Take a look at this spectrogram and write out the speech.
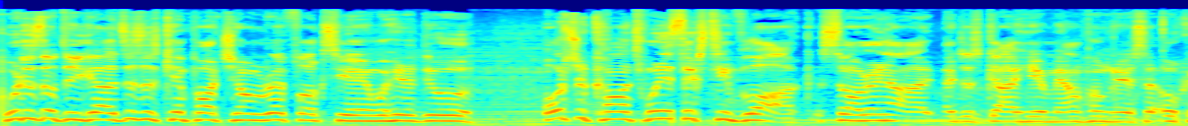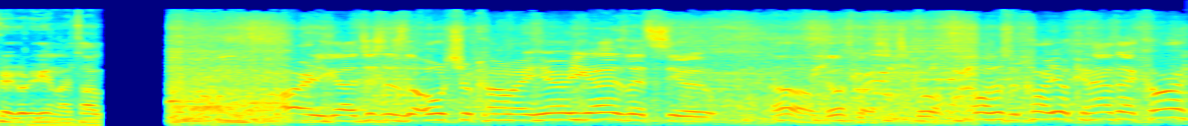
What is up, to you guys? This is Kenpachi Redfox here, and we're here to do UltraCon 2016 vlog. So right now, I, I just got here, man. I'm hungry. I said, okay, again, like talk. Alright, you guys, this is the UltraCon right here, you guys. Let's see. Oh, Ghostbusters, cool. Oh, there's a car. Yo, can I have that car?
